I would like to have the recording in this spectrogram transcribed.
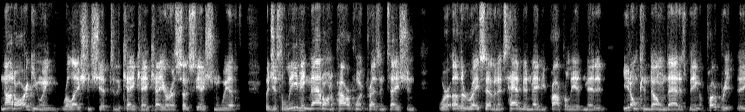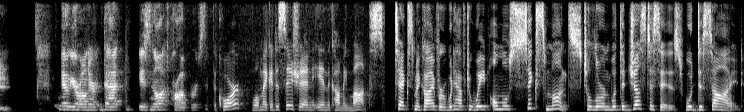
not arguing relationship to the KKK or association with, but just leaving that on a PowerPoint presentation where other race evidence had been maybe properly admitted. You don't condone that as being appropriate, do you? No, Your Honor, that is not proper. The court will make a decision in the coming months. Tex McIver would have to wait almost six months to learn what the justices would decide.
